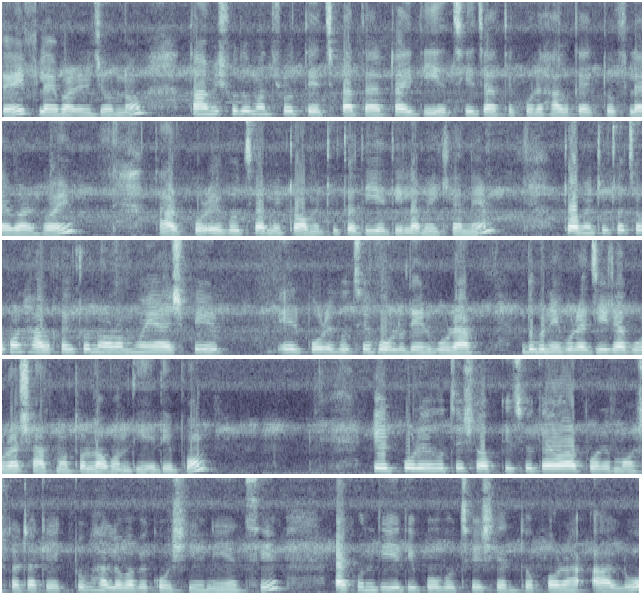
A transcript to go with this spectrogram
দেয় ফ্লেভারের জন্য। তো আমি শুধুমাত্র তেজপাতাটাই দিয়েছি যাতে করে হালকা একটু ফ্লেভার হয়। তারপরে হচ্ছে আমি টমেটোটা দিয়ে দিলাম এখানে। টমেটোটা যখন হালকা একটু নরম হয়ে আসবে এরপরে হচ্ছে হলুদের গুঁড়া, ধনে গুঁড়া, জিরা গুঁড়া, স্বাদ মতো লবণ দিয়ে দেবো। এরপরে হচ্ছে সব কিছু দেওয়ার পরে মশলাটাকে একটু ভালোভাবে কষিয়ে নিয়েছি। এখন দিয়ে দিব হচ্ছে সেদ্ধ করা আলু।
